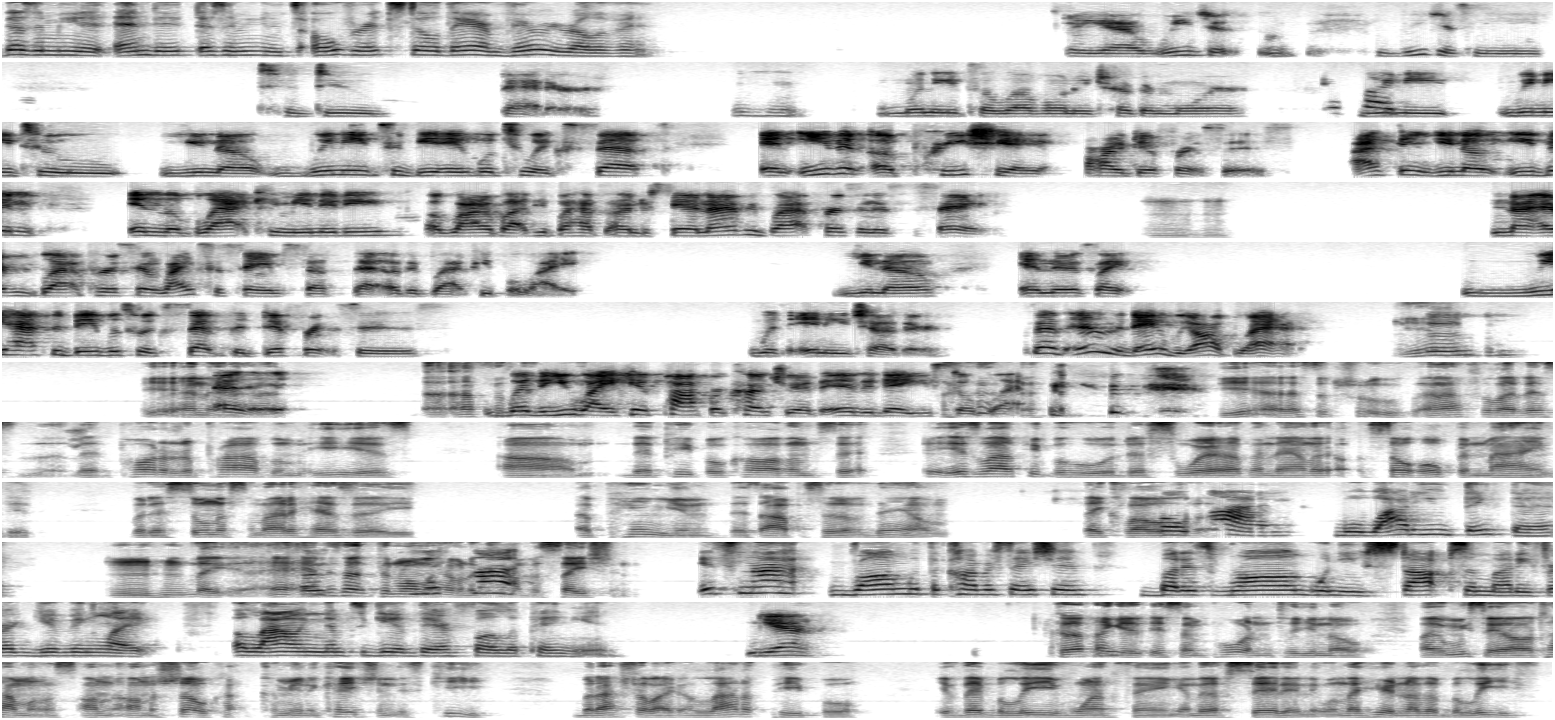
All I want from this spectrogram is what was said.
doesn't mean it ended. Doesn't mean it's over. It's still there and very relevant. Yeah, we just we just need to do better. Mm-hmm. We need to love on each other more. Like, we need we need to you know we need to be able to accept and even appreciate our differences. I think, you know, even in the black community, a lot of black people have to understand not every black person is the same. Mm-hmm. Not every black person likes the same stuff that other black people like. You know, and there's like we have to be able to accept the differences within each other. Because at the end of the day, we all black. Yeah. Mm-hmm. Yeah, and, uh, whether you like hip hop or country, at the end of the day, you still black. yeah, that's the truth, and I feel like that's that part of the problem is um, that people call themselves. It's a lot of people who will just swear up and down, they're so open minded, but as soon as somebody has a opinion that's opposite of them, they close. Well, why? Well, why do you think that? Mm-hmm. Like, and, and there's nothing wrong with having not, a conversation it's not wrong with the conversation, but it's wrong when you stop somebody for giving like allowing them to give their full opinion. Yeah. Because I think it's important to, you know, like we say all the time on, on, on the show, communication is key. But I feel like a lot of people, if they believe one thing and they're set in it, when they hear another belief,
